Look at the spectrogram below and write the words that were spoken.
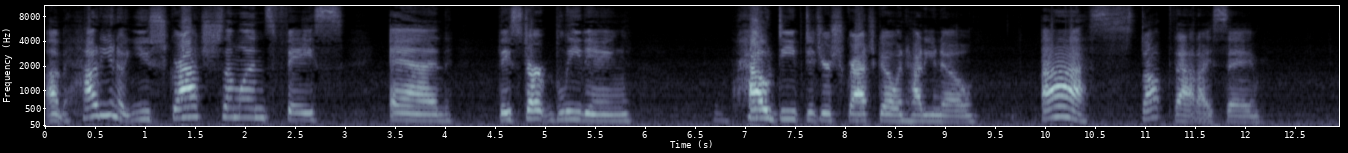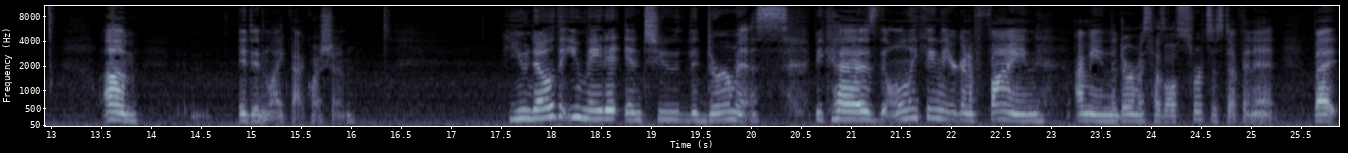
Um, how do you know? You scratch someone's face and they start bleeding how deep did your scratch go and how do you know? Ah, stop that, I say. Um, it didn't like that question. you know that you made it into the dermis because the only thing that you're going to find, I mean, the dermis has all sorts of stuff in it, but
